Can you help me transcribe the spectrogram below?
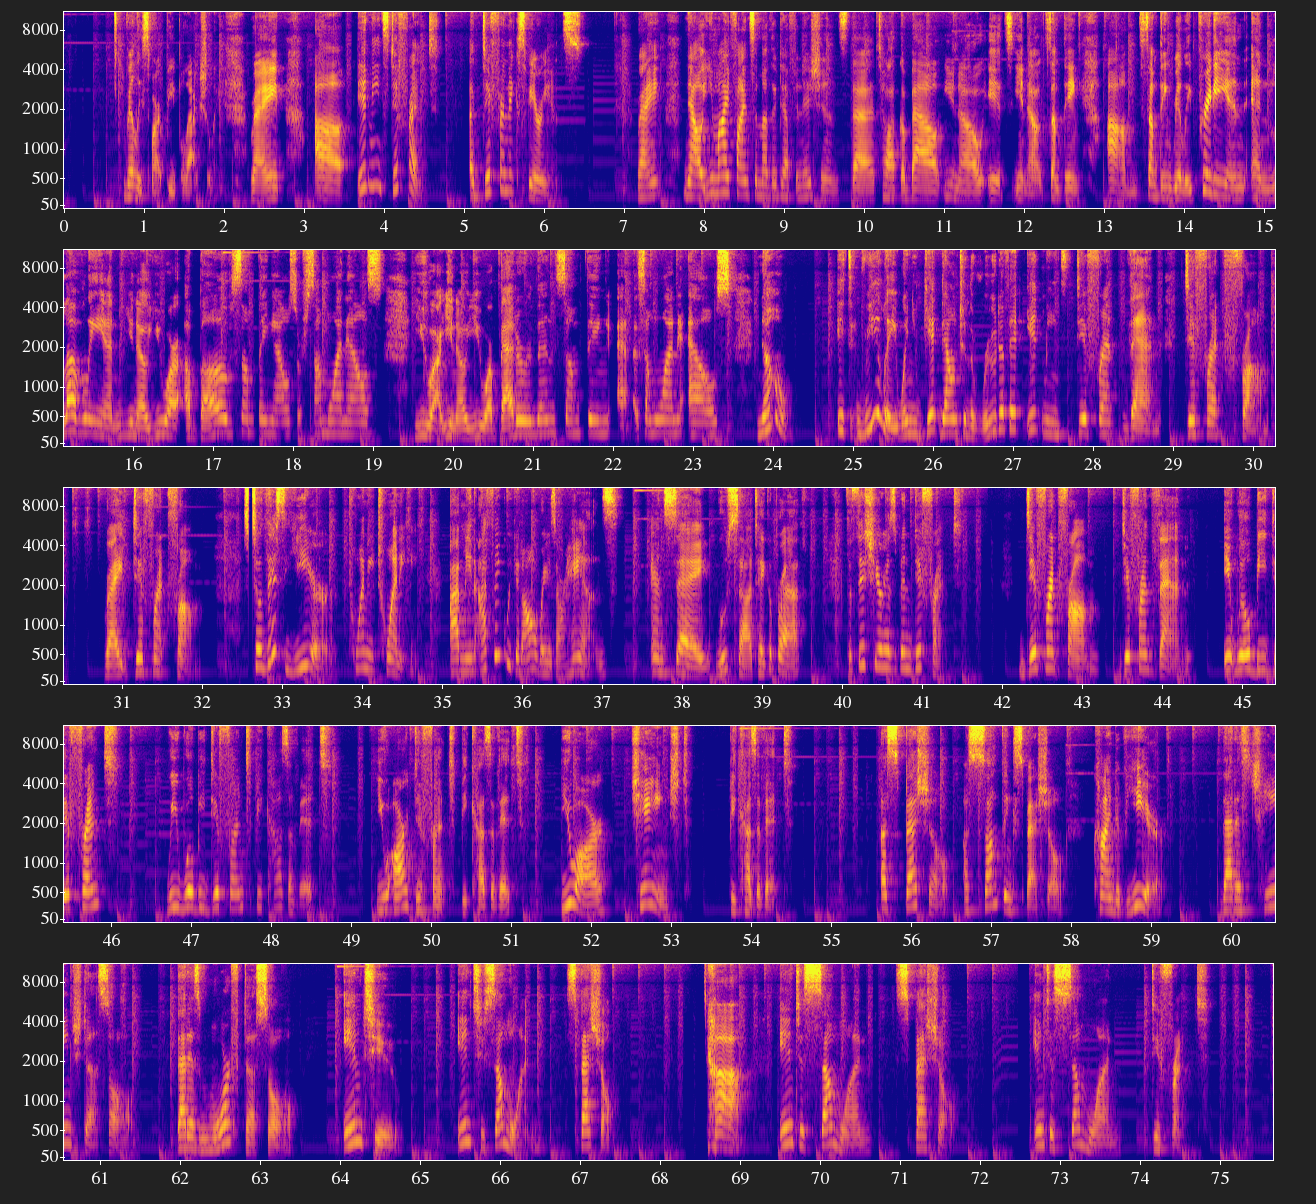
Really smart people, actually, right? Uh, it means different, a different experience right? Now, you might find some other definitions that talk about, you know, it's, you know, something um, something really pretty and and lovely and, you know, you are above something else or someone else. You are, you know, you are better than something uh, someone else. No. It's really when you get down to the root of it, it means different than, different from, right? Different from. So this year, 2020, I mean, I think we can all raise our hands and say, Wusa, take a breath, that this year has been different. Different from, different than. It will be different. We will be different because of it. You are different because of it. You are changed because of it. A special, a something special kind of year that has changed us all that has morphed us all into into someone special. Ha! Into someone special. Into someone different.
